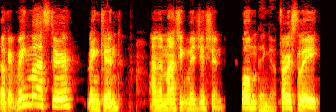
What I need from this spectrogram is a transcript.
Okay, Ringmaster Lincoln and a magic magician. Well, Bingo. firstly,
